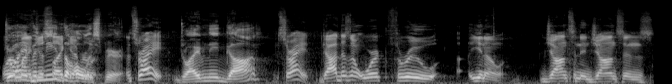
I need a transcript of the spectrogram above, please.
Or do I even just need like the Holy everyone- Spirit? That's right. do I even need God? That's right. God doesn't work through, you know, Johnson and Johnson's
